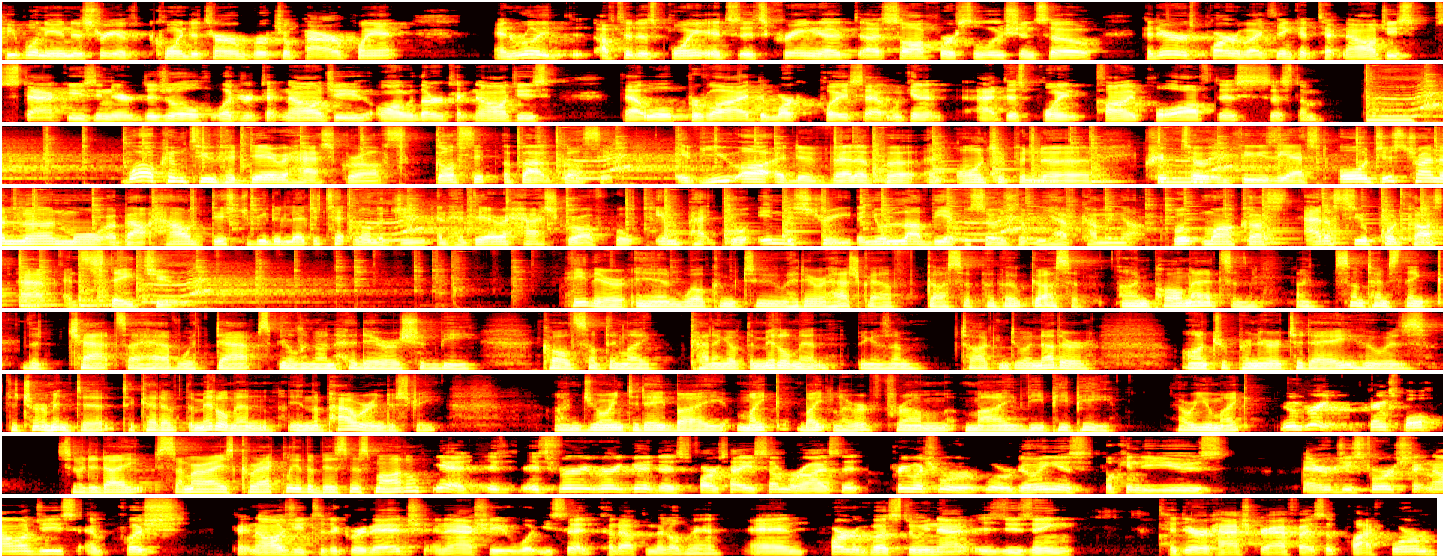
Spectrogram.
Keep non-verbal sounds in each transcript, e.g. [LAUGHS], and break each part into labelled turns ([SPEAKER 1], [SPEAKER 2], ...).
[SPEAKER 1] People in the industry have coined the term virtual power plant. And really, up to this point, it's it's creating a, a software solution. So Hedera is part of, I think, a technology stack using their digital ledger technology along with other technologies that will provide the marketplace that we can, at this point, finally pull off this system.
[SPEAKER 2] Welcome to Hedera Hashgraph's Gossip About Gossip. If you are a developer, an entrepreneur, crypto enthusiast, or just trying to learn more about how distributed ledger technology and Hedera Hashgraph will impact your industry, then you'll love the episodes that we have coming up. Bookmark us, add us to your podcast app, and stay tuned.
[SPEAKER 3] Hey there, and welcome to Hedera Hashgraph, Gossip About Gossip. I'm Paul Madsen. I sometimes think the chats I have with dApps building on Hedera should be called something like cutting out the middlemen because I'm talking to another entrepreneur today who is determined to, to cut out the middlemen in the power industry. I'm joined today by Mike Beitler from MyVPP. How are you, Mike?
[SPEAKER 1] Doing great. Thanks, Paul.
[SPEAKER 3] So, did I summarize correctly the business model?
[SPEAKER 1] Yeah, it's, it's very, very good as far as how you summarize it. Pretty much what we're, what we're doing is looking to use energy storage technologies and push technology to the grid edge and actually what you said, cut out the middleman. And part of us doing that is using Hedera Hashgraph as a platform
